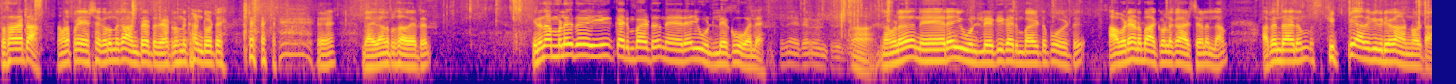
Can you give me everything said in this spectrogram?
പ്രസാദേട്ടാ നമ്മുടെ പ്രേക്ഷകർ ഒന്ന് കാണട്ടെ കേട്ടോ. ചേട്ടൻ ഒന്ന് കണ്ടോട്ടെ. ഏ ദാ ഇതാണ് പ്രസാദേട്ടൻ ഇനി നമ്മൾ ഇത് ഈ കരിമ്പായിട്ട് നേരെ യൂണിറ്റിലേക്ക് പോകും ആ നമ്മൾ നേരെ യൂണിറ്റിലേക്ക് ഈ കരിമ്പായിട്ട് പോയിട്ട് അവിടെയാണ് ബാക്കിയുള്ള കാഴ്ചകളെല്ലാം. അപ്പോൾ എന്തായാലും സ്കിപ്പ് ചെയ്യാതെ വീഡിയോ കാണണം കേട്ടോ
